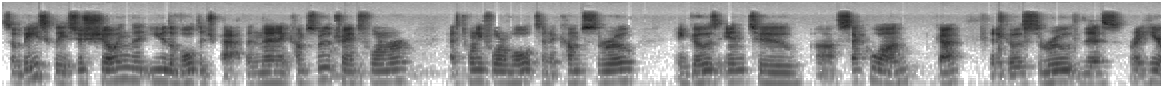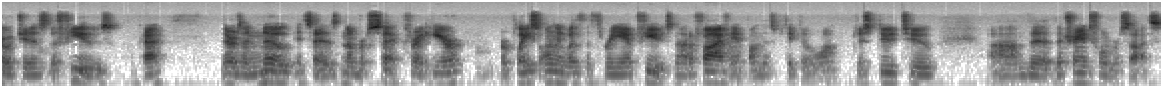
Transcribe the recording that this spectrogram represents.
So basically, it's just showing the, you the voltage path, and then it comes through the transformer as 24 volts, and it comes through and goes into uh, sec 1, okay? And it goes through this right here, which is the fuse, okay? There's a note, it says number 6 right here, replace only with the 3 amp fuse, not a 5 amp on this particular one, just due to um, the, the transformer size,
